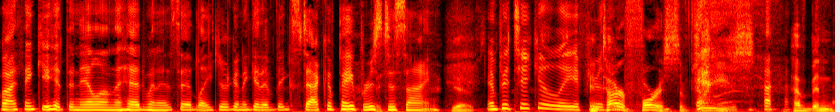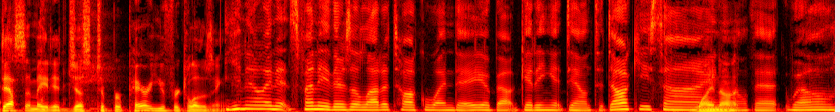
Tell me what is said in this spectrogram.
Well, I think you hit the nail on the head when it said like you're going to get a big stack of papers to sign. Yes. And particularly if you're Entire the, forests of trees have been decimated just to prepare you for closing. You know, and it's funny. There's a lot of talk one day about getting it down to DocuSign Why not? and all that. Well,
